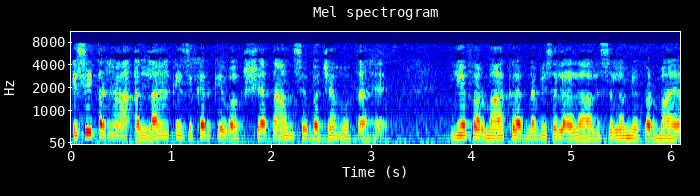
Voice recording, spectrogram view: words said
اسی طرح اللہ کے ذکر کے وقت شیطان سے بچا ہوتا ہے۔ یہ فرما کر نبی صلی اللہ علیہ وسلم نے فرمایا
